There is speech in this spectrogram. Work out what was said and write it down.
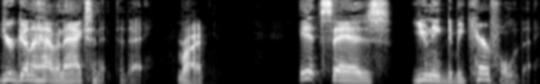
you're going to have an accident today Right. it says you need to be careful today.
